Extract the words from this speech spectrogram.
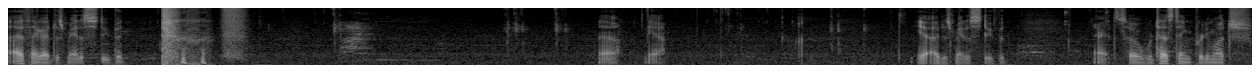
I think I just made a stupid. oh, yeah. Yeah, I just made a stupid. Alright, so we're testing pretty much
